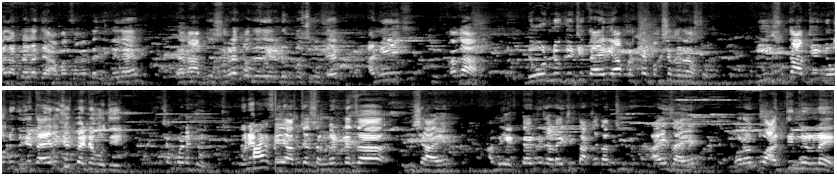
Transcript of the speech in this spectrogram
आज आपल्याला द्या आम्हाला सगळ्यांना दिलेल्या आहेत. त्याला आमचे सगळेच पदाधिकारी उपस्थित होते. आणि बघा निवडणुकीची तयारी हा प्रत्येक पक्ष करत असतो. ही सुद्धा आमची निवडणुकीची तयारीचीच बैठक होती. शंभर टक्के होती. हे आमच्या संघटनेचा विषय आहे. आम्ही एकट्याने लढायची ताकद आमची आहेच आहे. परंतु अंतिम निर्णय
